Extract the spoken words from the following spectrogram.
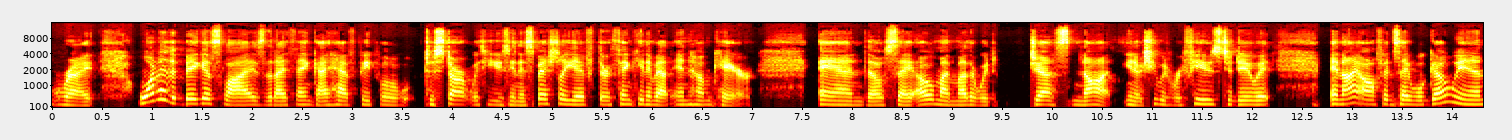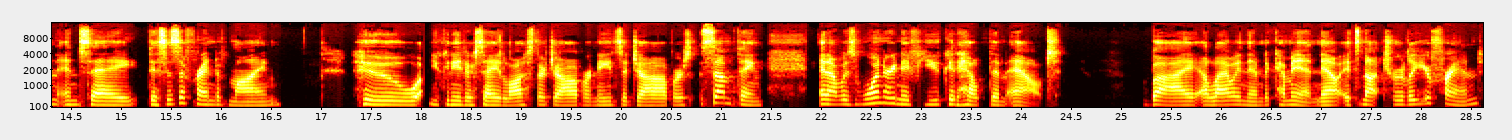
Right. One of the biggest lies that I think I have people to start with using, especially if they're thinking about in home care, and they'll say, Oh, my mother would just not, you know, she would refuse to do it. And I often say, well, go in and say, this is a friend of mine who you can either say lost their job or needs a job or something. And I was wondering if you could help them out by allowing them to come in. Now, it's not truly your friend.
